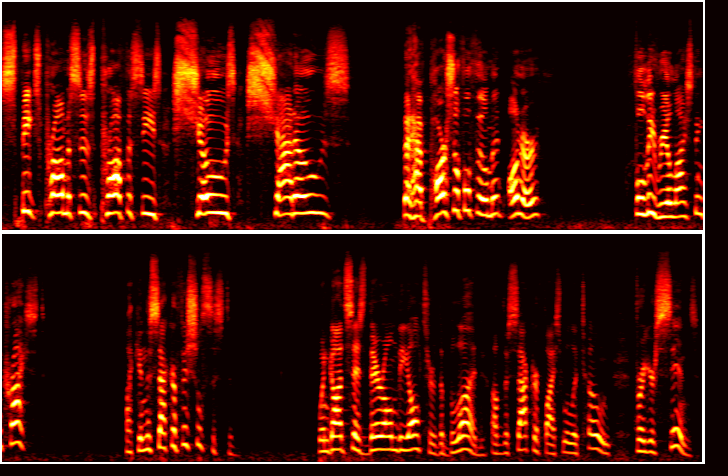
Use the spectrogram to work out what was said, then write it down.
speaks promises, prophecies, shows shadows that have partial fulfillment on earth, fully realized in Christ, like in the sacrificial system. When God says, There on the altar, the blood of the sacrifice will atone for your sins,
